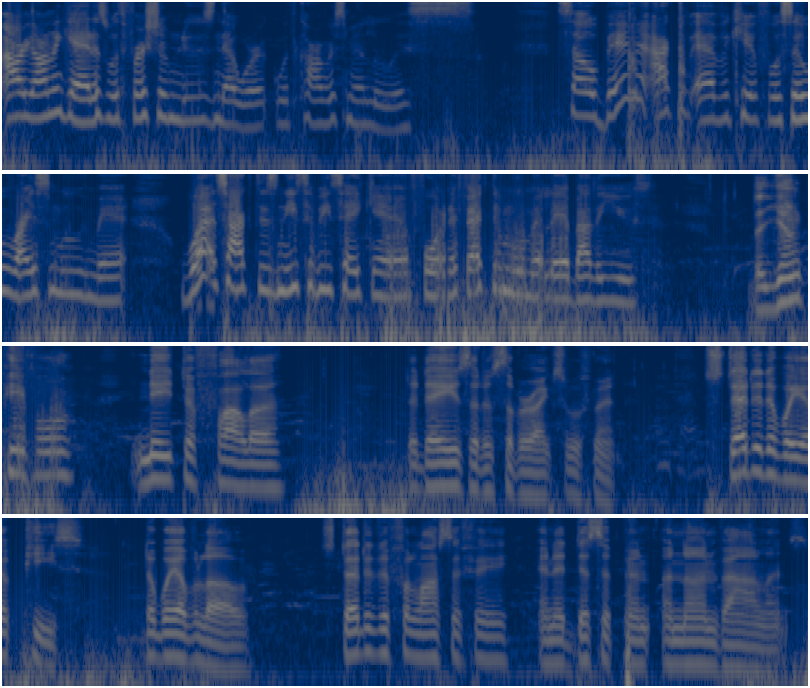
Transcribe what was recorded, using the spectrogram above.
I'm Ireana Gaddis with Friendship News Network with Congressman Lewis. So, being an active advocate for civil rights movement, what tactics need to be taken for an effective movement led by the youth? The young people need to follow the days of the civil rights movement. Study the way of peace, the way of love. Study the philosophy and the discipline of nonviolence.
